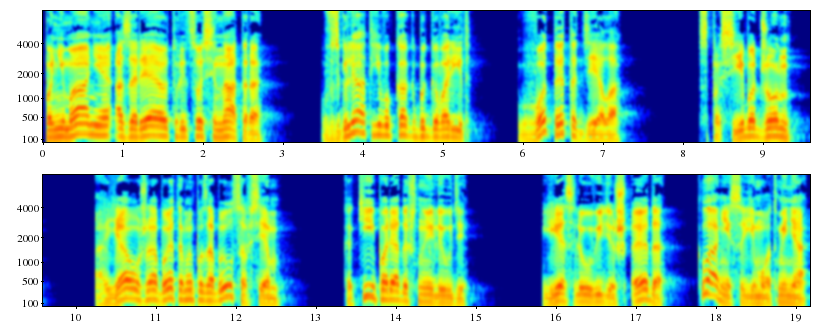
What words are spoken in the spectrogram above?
понимание озаряют лицо сенатора. Взгляд его как бы говорит «Вот это дело!» «Спасибо, Джон. А я уже об этом и позабыл совсем. Какие порядочные люди! Если увидишь Эда, кланяйся ему от меня.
